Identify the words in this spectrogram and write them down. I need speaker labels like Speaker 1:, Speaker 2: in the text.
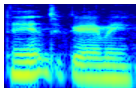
Speaker 1: Dance Grammy.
